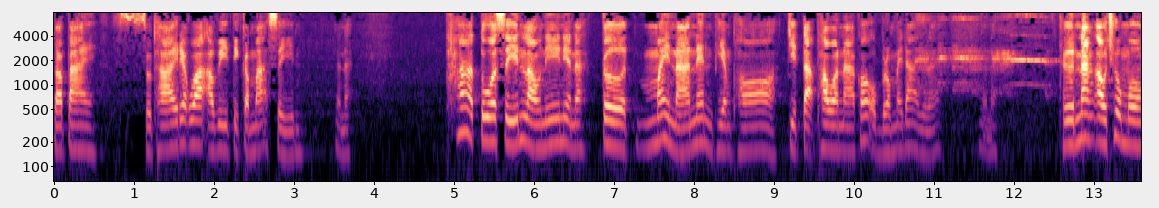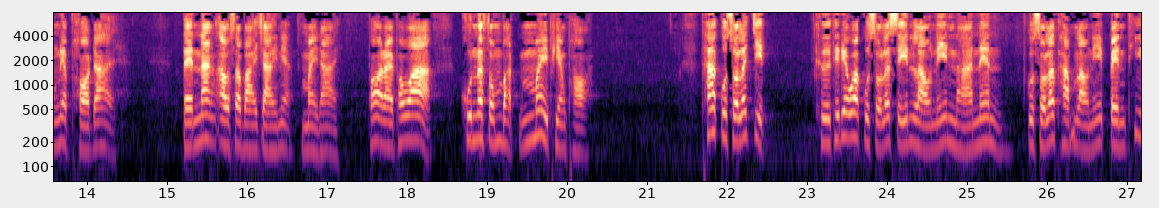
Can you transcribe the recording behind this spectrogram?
ต่อไปสุดท้ายเรียกว่า อวีติกมะศีลนะ ถ้าตัวศีลเหล่านี้เนี่ยนะเกิดไม่หนาแน่นเพียงพอ จิตตภาวนาก็อบรมไม่ได้อยู่แล้วนะคือนั่งเอาชั่วโมงเนี่ยพอได้ แต่นั่งเอาสบายใจเนี่ยไม่ได้ เพราะอะไรเพราะว่าคุณสมบัติไม่เพียงพอ ถ้ากุศลจิตคือที่เรียกว่ากุศลศีลเหล่านี้หนาแน่น กุศลธรรมเหล่านี้เป็นที่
